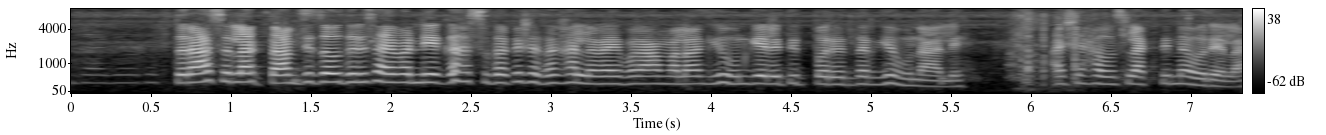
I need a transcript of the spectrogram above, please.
जागेवर तर असं लागतं. आमच्या चौधरी साहेबांनी एक घास सुद्धा कशाचा खाल्ला नाही पण आम्हाला घेऊन गेले तिथपर्यंत घेऊन आले. अशी हाऊस लागते नवऱ्याला.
